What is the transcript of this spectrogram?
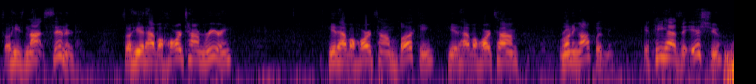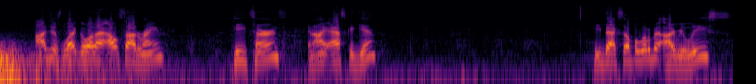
so he's not centered. So he'd have a hard time rearing, he'd have a hard time bucking, he'd have a hard time running off with me. If he has the issue, I just let go of that outside rein, he turns, and I ask again. He backs up a little bit, I release,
